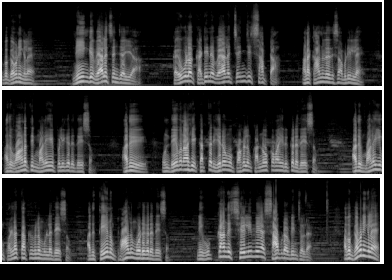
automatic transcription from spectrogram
இப்ப கவனிங்களேன் நீங்க வேலை செஞ்ச ஐயா க- கடின வேலை செஞ்சு சாப்பிட்டா. ஆனால் காணல தேசம் அப்படி இல்லை. அது வானத்தின் மலையை பிழிகிற தேசம். அது உன் தேவனாகிய கர்த்தர் இரவும் பகலும் கண்ணோக்கமாய் இருக்கிற தேசம். அது மலையும் பள்ளத்தாக்குகளும் உள்ள தேசம். அது தேனும் பாலும் ஓடுகிற தேசம். நீ உட்கார்ந்து செழுமையா சாப்பிடு அப்படின்னு சொல்றார். அப்ப கவனிங்களேன்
